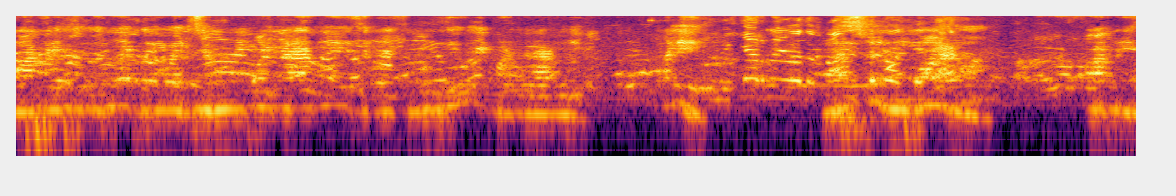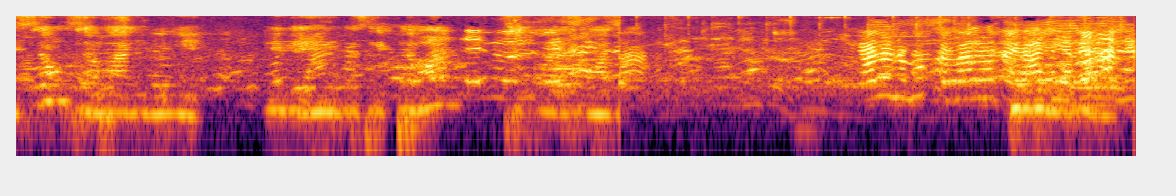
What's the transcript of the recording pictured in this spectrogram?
આપણે તો બધા પરિવારજનોને પણ કરાવીએ સગા સંબંધીઓને પણ કરાવીએ અને રાષ્ટ્ર નિર્માણમાં આપણે સૌ સહભાગી બનીએ એવી અહીં ઉપસ્થિત તમામ સમાજ કાલે નમો કરવાનો હતો રાજ્ય બેઠા ને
